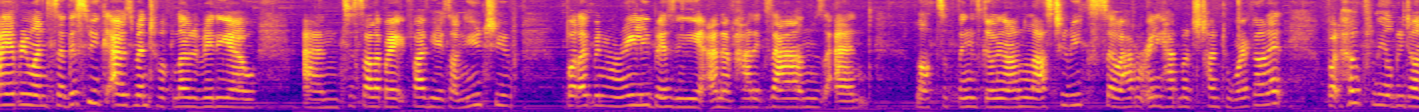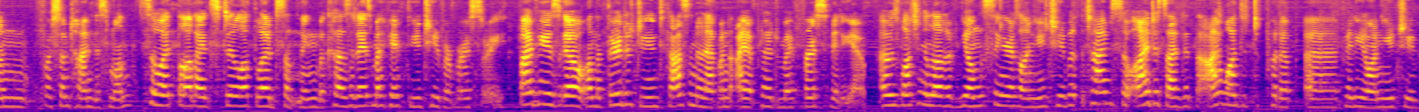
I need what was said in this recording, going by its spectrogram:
Hi everyone, so this week I was meant to upload a video and to celebrate five years on YouTube but I've been really busy and I've had exams and lots of things going on the last two weeks so I haven't really had much time to work on it but hopefully it'll be done for some time this month. So I thought I'd still upload something because it is my 5th YouTube anniversary. Five years ago, on the 3rd of June 2011, I uploaded my first video. I was watching a lot of young singers on YouTube at the time so I decided that I wanted to put up a video on YouTube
